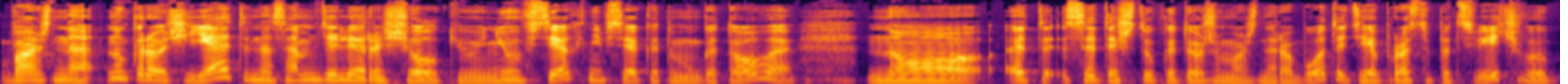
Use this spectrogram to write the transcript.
важно, ну, короче, я это на самом деле расщелкиваю. Не у всех, не все к этому готовы, но это, с этой штукой тоже можно работать. Я просто подсвечиваю,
